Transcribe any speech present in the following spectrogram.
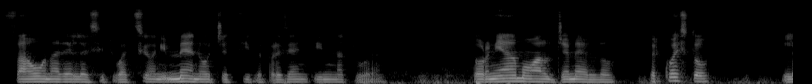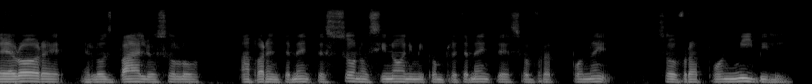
fa una delle situazioni meno oggettive presenti in natura. Torniamo al gemello. Per questo l'errore e lo sbaglio solo apparentemente sono sinonimi completamente sovrappone- sovrapponibili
